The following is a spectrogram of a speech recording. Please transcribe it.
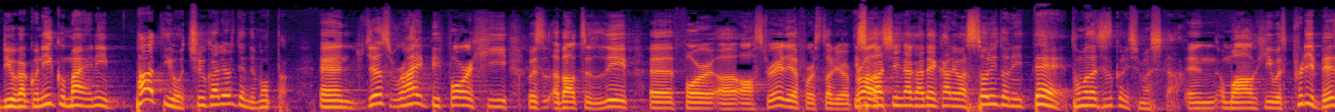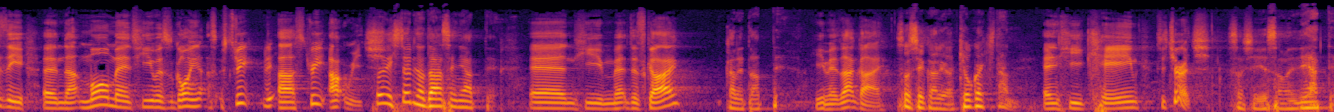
留学に行く前にパーティーを中華料理店で持ったの And just right before he was about to leave uh, for uh, Australia for study 忙 abroad, しい中で彼はストリートに行って友達作りしました and while he was pretty busy in that moment, he was going street, uh, street そ outreach. れで一人の男性に会って And he met this guy, 彼と会って he met that guy, そして彼が教会に来たんだ and he came to church. そしてイエス様に出会って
